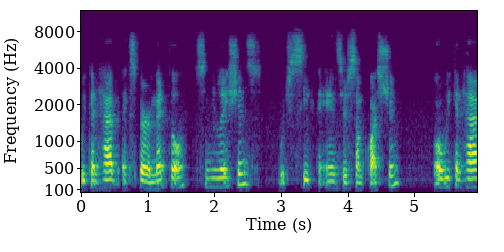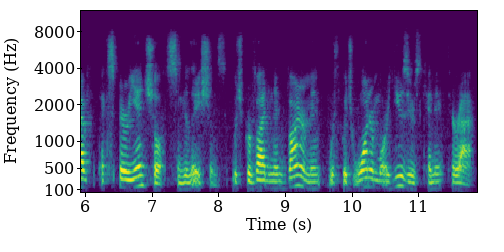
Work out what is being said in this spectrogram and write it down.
We can have experimental simulations, which seek to answer some question, or we can have experiential simulations, which provide an environment with which one or more users can interact.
